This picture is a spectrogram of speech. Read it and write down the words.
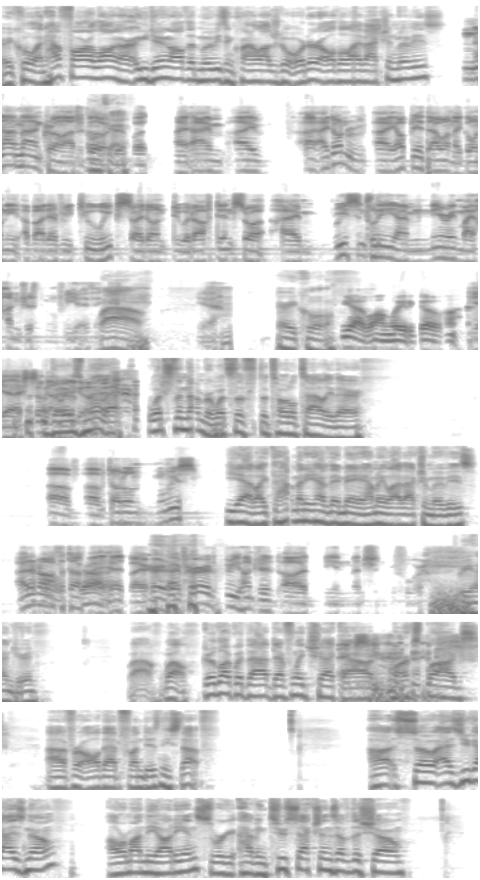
Very cool. And how far along are, are you doing all the movies in chronological order, all the live action movies? Not not in chronological okay. order, but I, I'm I I I don't I update that one like only about every two weeks, so I don't do it often. So I'm recently I'm nearing my hundredth movie. I think. Wow. Yeah. Very cool. Yeah, a long way to go, huh? Yeah. I still got There's to go. Matt. What's the number? What's the the total tally there? of of total movies. Yeah, like how many have they made? How many live action movies? I don't know off Oh, the top of my head, but I heard I've heard 300 odd being mentioned before. 300. Wow. Well, good luck with that. Definitely check out Mark's blogs uh, for all that fun Disney stuff. Uh, so, as you guys know, I'll remind the audience we're having two sections of the show.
